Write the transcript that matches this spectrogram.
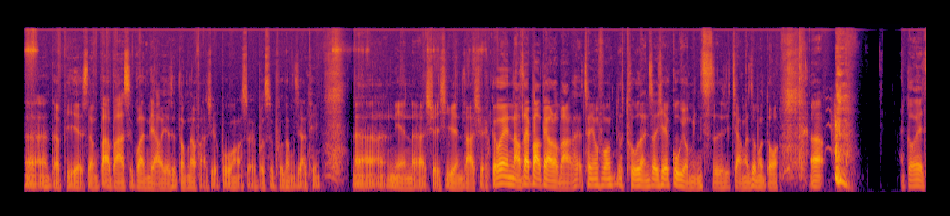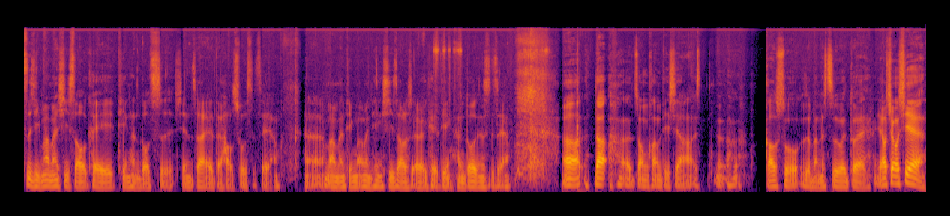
呃的毕业生，爸爸是官僚，也是东大法学部啊，所以不是普通家庭，呃，念了学习院大学。各位脑袋爆掉了吧？陈永峰突然这些固有名词讲了这么多，呃。各位自己慢慢吸收，可以听很多次。现在的好处是这样，呃，慢慢听，慢慢听，洗澡的时候也可以听。很多人是这样，呃的状况底下，告诉日本的自卫队要修宪，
